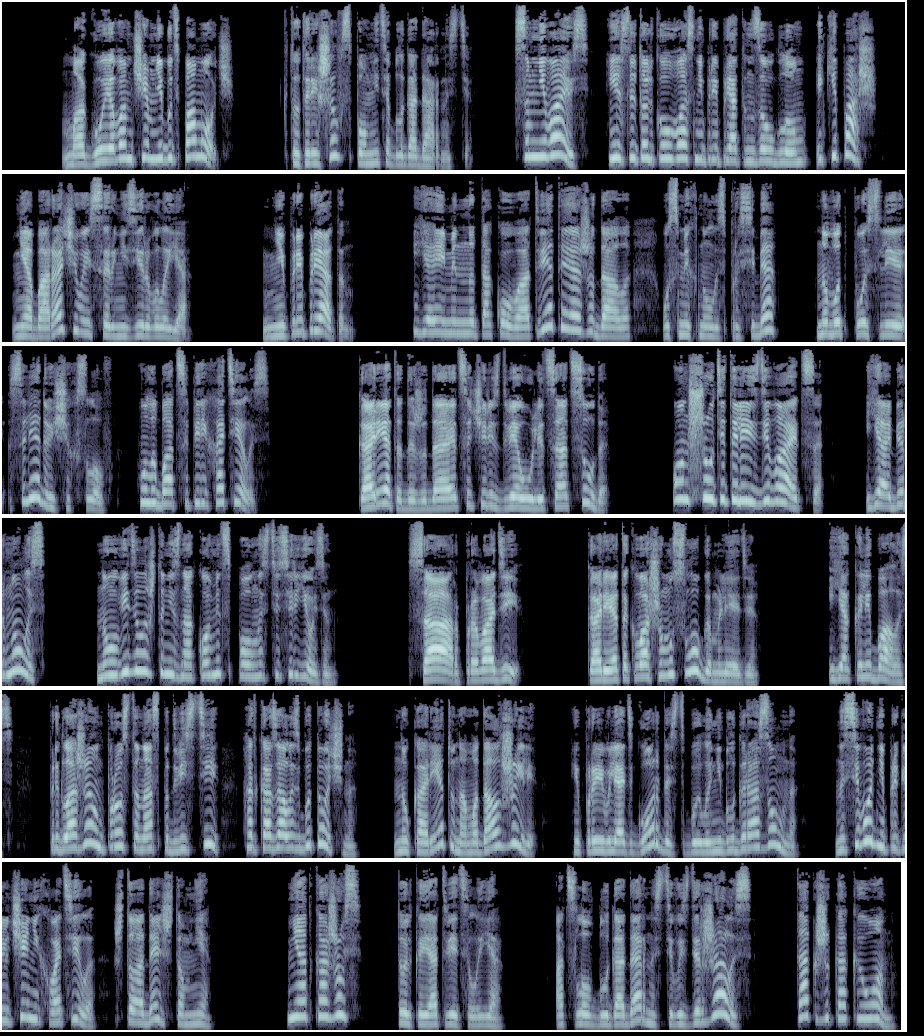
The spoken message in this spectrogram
«Могу я вам чем-нибудь помочь?» Кто-то решил вспомнить о благодарности. Сомневаюсь, если только у вас не припрятан за углом экипаж. Не оборачиваясь, сиронизировала я. Не припрятан. Я именно такого ответа и ожидала, усмехнулась про себя, но вот после следующих слов улыбаться перехотелось. Карета дожидается через две улицы отсюда. Он шутит или издевается? Я обернулась, но увидела, что незнакомец полностью серьезен. «Сар, проводи! Карета к вашим услугам, леди!» Я колебалась. Предложи он просто нас подвести, отказалась бы точно. Но карету нам одолжили, и проявлять гордость было неблагоразумно. На сегодня приключений хватило, что Адель, что мне. Не откажусь, только и ответила я. От слов благодарности воздержалась, так же как и он.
